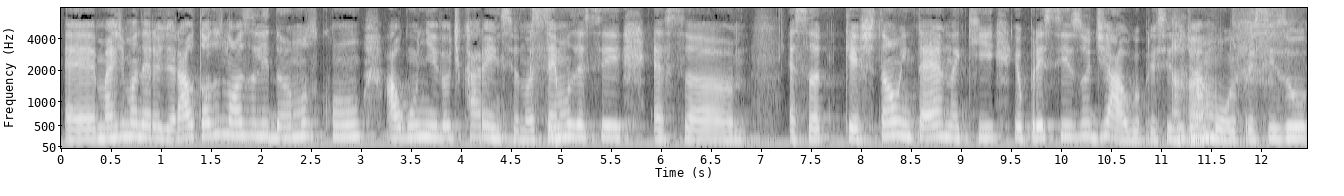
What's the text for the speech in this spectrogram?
É, mas, de maneira geral, todos nós lidamos com com algum nível de carência. Nós Sim. temos esse, essa essa questão interna que eu preciso de algo, eu preciso uhum. de amor, eu preciso,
